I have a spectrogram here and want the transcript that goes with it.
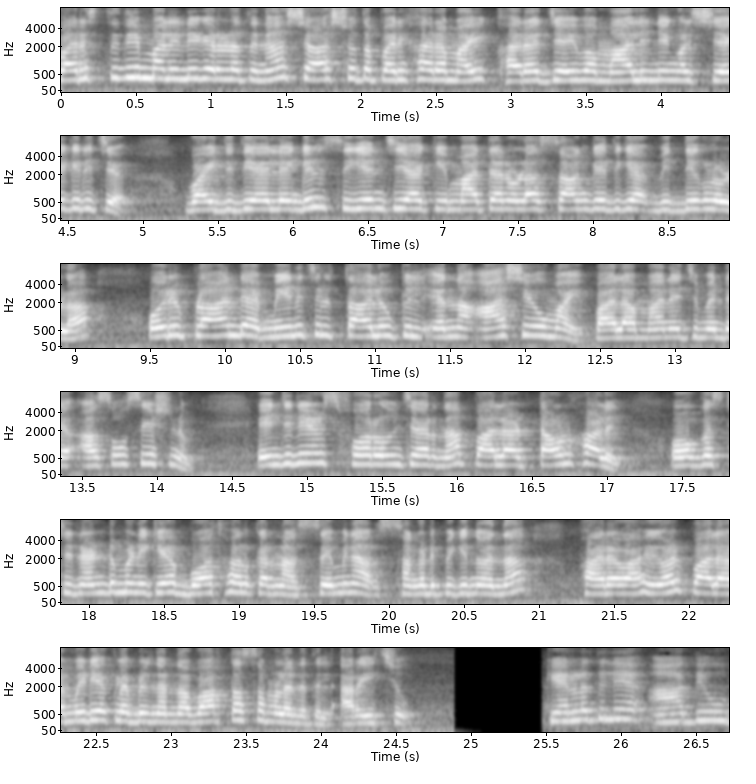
പരിസ്ഥിതി മലിനീകരണത്തിന് ശാശ്വത പരിഹാരമായി ഖരജൈവ മാലിന്യങ്ങൾ ശേഖരിച്ച് വൈദ്യുതി അല്ലെങ്കിൽ സി എൻ ജി ആക്കി മാറ്റാനുള്ള സാങ്കേതിക വിദ്യകളുള്ള ഒരു പ്ലാന്റ് മീനച്ചിൽ താലൂക്കിൽ എന്ന ആശയവുമായി പാലാ മാനേജ്മെന്റ് അസോസിയേഷനും എഞ്ചിനീയേഴ്സ് ഫോറവും ചേർന്ന് പാലാ ടൗൺ ഹാളിൽ ഓഗസ്റ്റ് രണ്ട് മണിക്ക് ബോധവൽക്കരണ സെമിനാർ സംഘടിപ്പിക്കുന്നുവെന്ന് ഭാരവാഹികൾ പാലാ മീഡിയ ക്ലബിൽ നടന്ന വാർത്താ സമ്മേളനത്തിൽ അറിയിച്ചു. കേരളത്തിലെ ആദ്യവും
